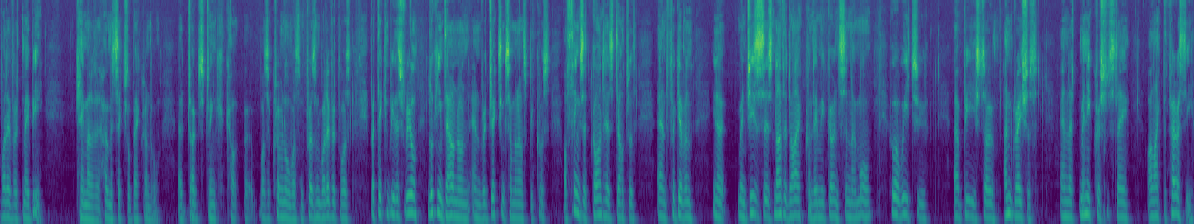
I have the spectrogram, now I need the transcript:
whatever it may be, came out of a homosexual background or a drugs, drink, uh, was a criminal, was in prison, whatever it was. But there can be this real looking down on and rejecting someone else because of things that God has dealt with and forgiven. You know, when Jesus says, Neither do I condemn you, go and sin no more, who are we to uh, be so ungracious? And that many Christians today are like the Pharisee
